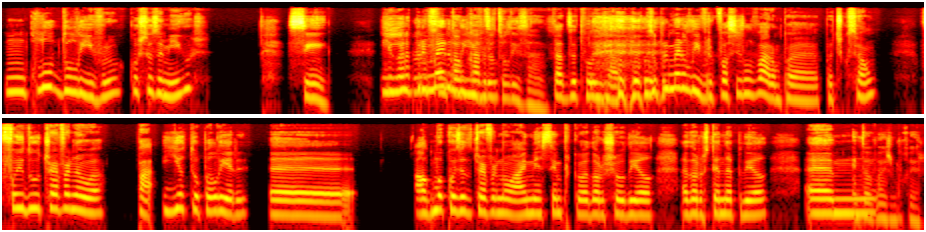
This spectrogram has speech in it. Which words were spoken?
um clube do livro com os teus amigos. Sim, e, e agora o primeiro está livro um desatualizado. Está desatualizado. Mas o primeiro livro que vocês levaram para, para discussão foi o do Trevor Noah. Pá, e eu estou para ler uh, alguma coisa do Trevor Noah imenso sempre porque eu adoro o show dele, adoro o stand-up dele. Um, então vais morrer.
